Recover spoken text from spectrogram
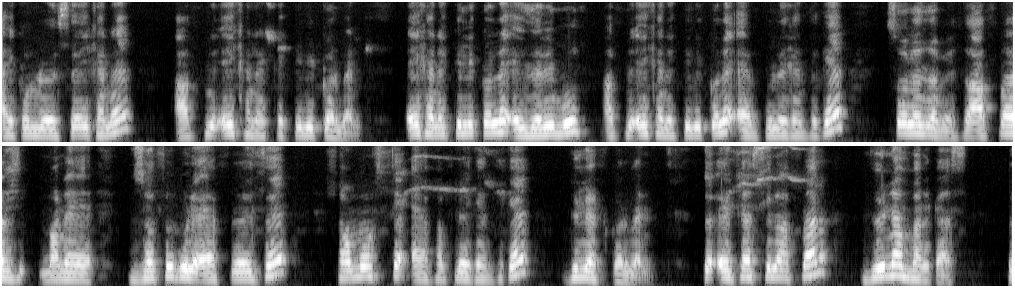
আইকন রয়েছে এখানে, আপনি এইখানে একটা ক্লিক করবেন। এখানে ক্লিক করলে এই যে রিমুভ আপনি এখানে ক্লিক করলে অ্যাপগুলো এখান থেকে চলে যাবে। তো আপনার মানে যতগুলো অ্যাপ রয়েছে, সমস্ত অ্যাপ আপনি এখান থেকে ডিলেট করবেন। তো এটা ছিল আপনার দুই নাম্বার কাজ। তো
